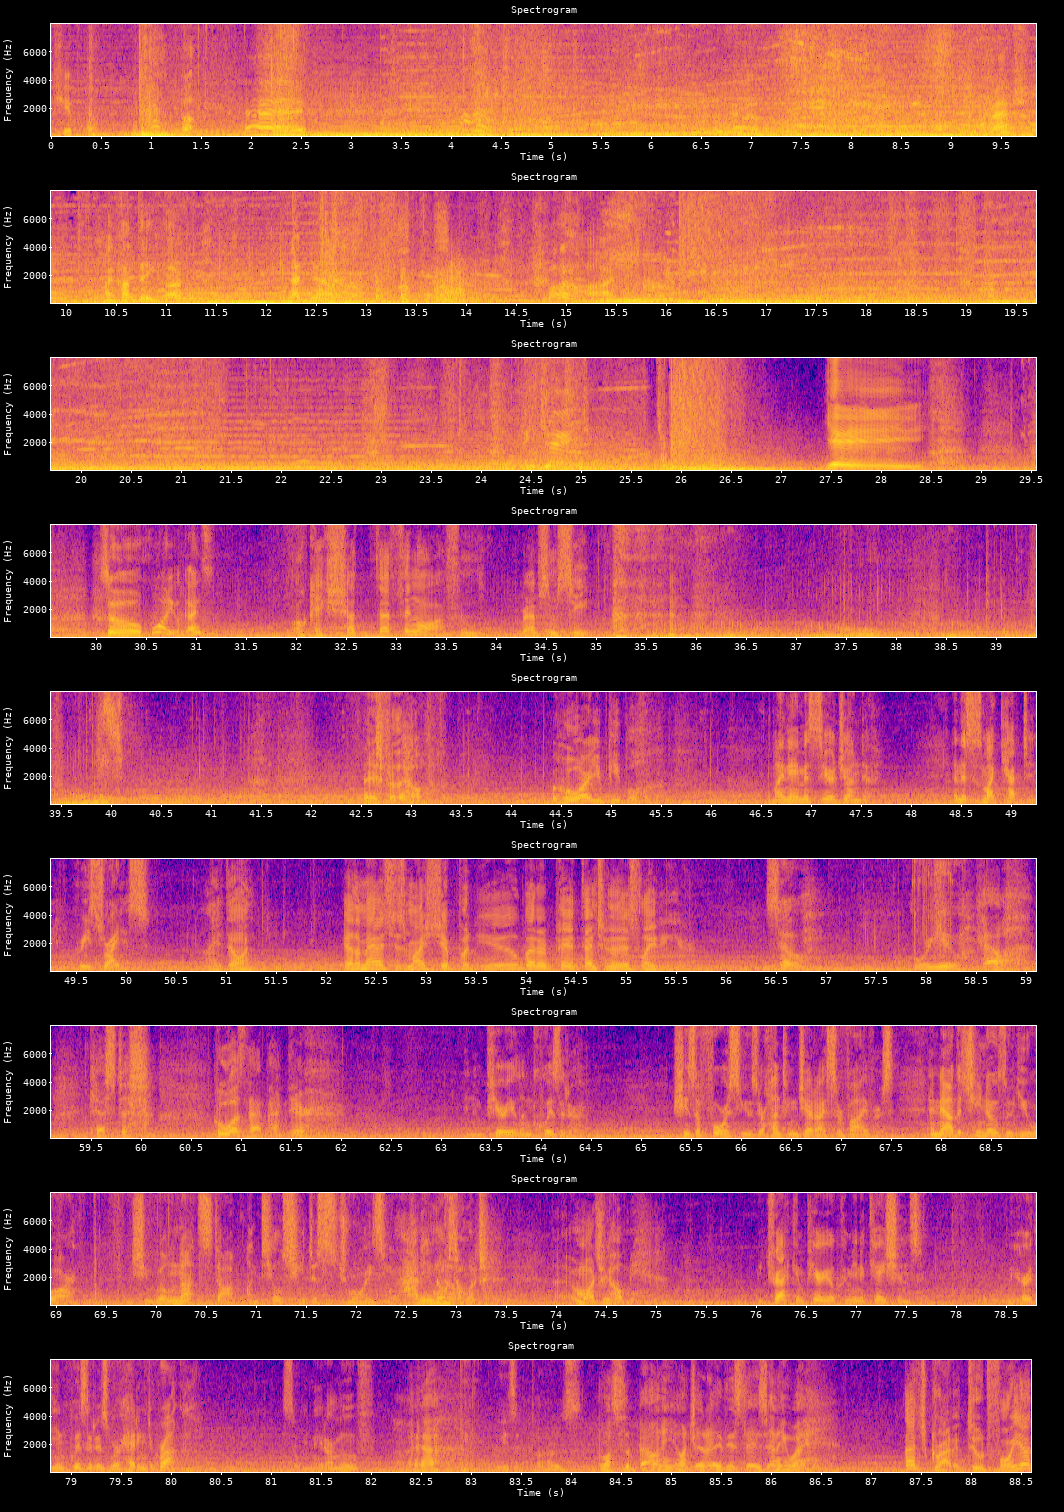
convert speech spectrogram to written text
Ship. Oh, hey! Crash? I can't take her. Not now. Bye. Engage! Yay! So, who are you guys? Okay, shut that thing off and grab some seat. Thanks for the help. But who are you people? My name is Cere Junda, and this is my captain, Greez Dritus. How you doing? Yeah, the Mantis is my ship, but you better pay attention to this lady here. So, who are you? Cal. Kestis. Who was that back there? An Imperial Inquisitor. She's a Force user hunting Jedi survivors. And now that she knows who you are, she will not stop until she destroys you. How do you know so much? And why'd you help me? We track Imperial communications. We heard the Inquisitors were heading to Bracca. So we made our move. Oh, yeah? Inquisitors? And what's the bounty on Jedi these days anyway? That's gratitude for you.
